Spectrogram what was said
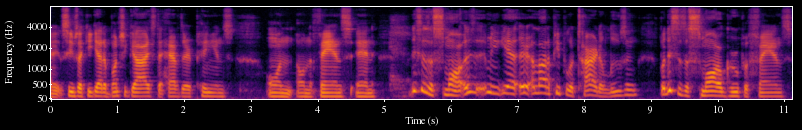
It seems like you got a bunch of guys that have their opinions on on the fans, and this is a small. I mean, yeah, a lot of people are tired of losing, but this is a small group of fans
